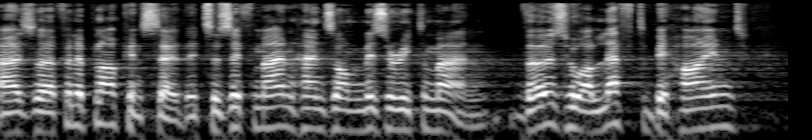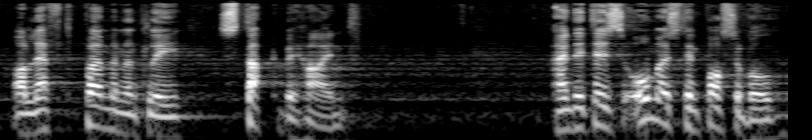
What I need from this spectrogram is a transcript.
As uh, Philip Larkin said, it's as if man hands on misery to man. Those who are left behind are left permanently stuck behind. And it is almost impossible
